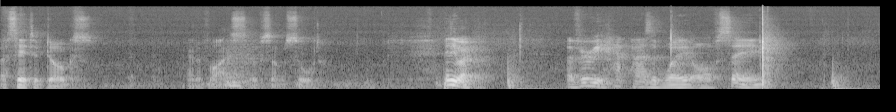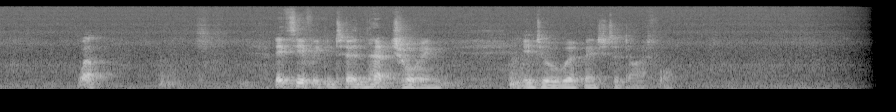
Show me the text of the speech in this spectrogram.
a set of dogs and a vice of some sort. Anyway, a very haphazard way of saying, well, Let's see if we can turn that drawing into a workbench to die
